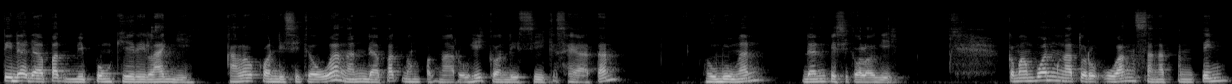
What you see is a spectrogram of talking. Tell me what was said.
Tidak dapat dipungkiri lagi kalau kondisi keuangan dapat mempengaruhi kondisi kesehatan, hubungan, dan psikologi. Kemampuan mengatur uang sangat penting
